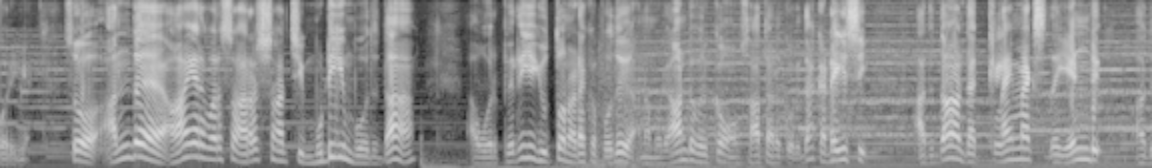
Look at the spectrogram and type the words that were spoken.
போகிறீங்க ஸோ அந்த ஆயிரம் வருஷம் அரசாட்சி முடியும் போது தான் ஒரு பெரிய யுத்தம் நடக்க போது நம்முடைய ஆண்டவருக்கும் சாத்தானுக்கும். இதுதான் கடைசி அதுதான் த கிளைமேக்ஸ் த எண்டு அது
